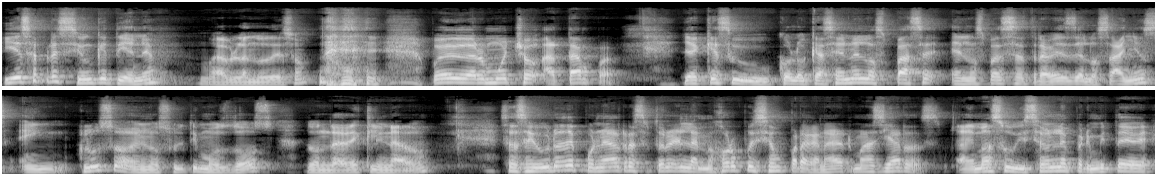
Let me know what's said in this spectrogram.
Y esa precisión que tiene, hablando de eso, puede ayudar mucho a Tampa, ya que su colocación en los, pases, en los pases a través de los años e incluso en los últimos dos, donde ha declinado, se asegura de poner al receptor en la mejor posición para ganar más yardas. Además, su visión le permite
